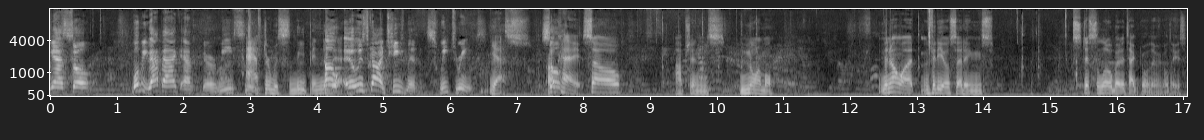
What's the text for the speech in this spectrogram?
Yeah, so we'll be right back after we sleep. After we sleep in the Oh, bed. it was got achievement. Sweet dreams. Yes. So- okay, so options normal. You know what? Video settings. It's just a little bit of technical difficulties.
